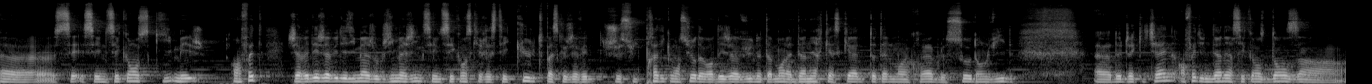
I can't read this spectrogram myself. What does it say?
Euh, c'est une séquence qui, mais en fait, j'avais déjà vu des images, donc j'imagine que c'est une séquence qui est restée culte parce que je suis pratiquement sûr d'avoir déjà vu notamment la dernière cascade totalement incroyable, le saut dans le vide euh, de Jackie Chan. En fait, une dernière séquence dans un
